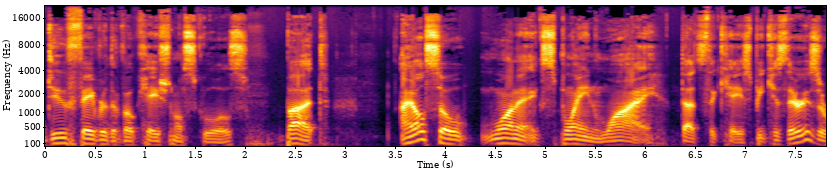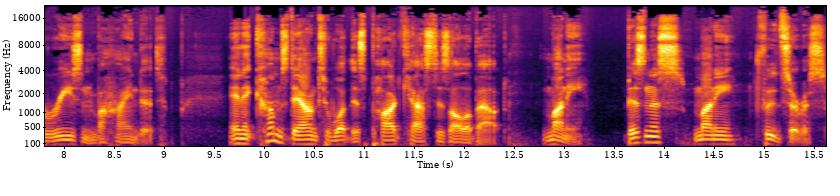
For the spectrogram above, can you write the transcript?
do favor the vocational schools, but I also want to explain why that's the case because there is a reason behind it. And it comes down to what this podcast is all about money, business, money, food service.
